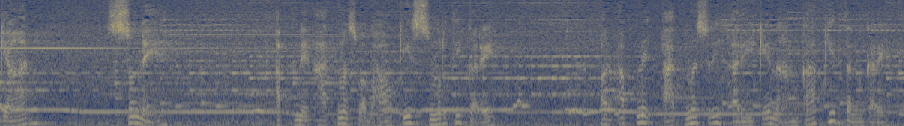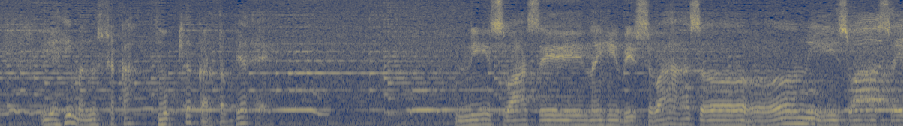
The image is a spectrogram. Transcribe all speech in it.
ज्ञान सुने। अपने आत्म स्वभाव की स्मृति करे और अपने आत्मश्री हरि के नाम का कीर्तन करे। यही मनुष्य का मुख्य कर्तव्य है। निश्वासे नहीं विश्वास, निश्वासे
